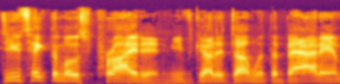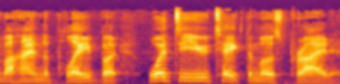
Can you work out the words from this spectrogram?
do you take the most pride in? You've got it done with the bat and behind the plate, but what do you take the most pride in?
